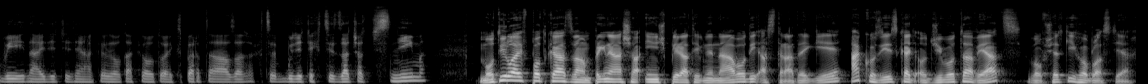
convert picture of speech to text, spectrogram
vy nájdete nejakého takéhoto experta a chce, budete chcieť začať s ním. Motilife podcast vám prináša inšpiratívne návody a stratégie, ako získať od života viac vo všetkých oblastiach.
